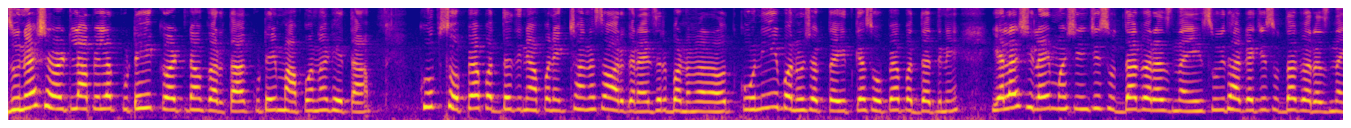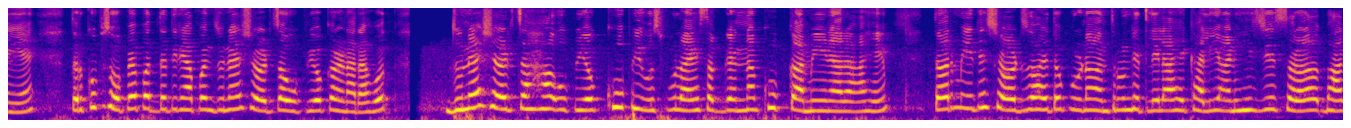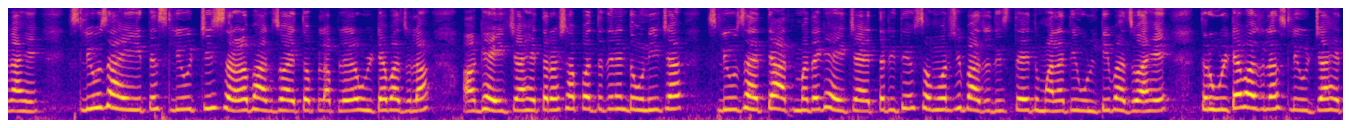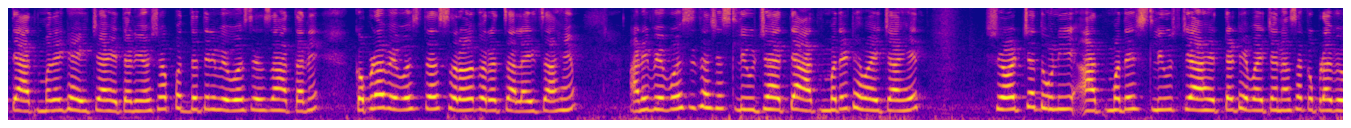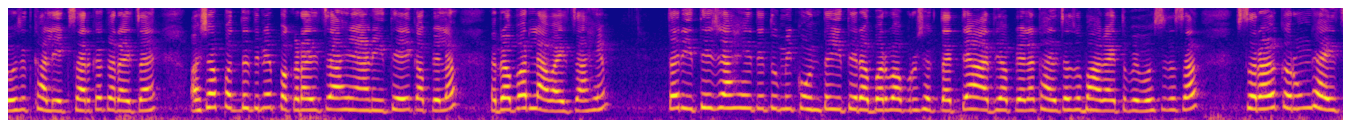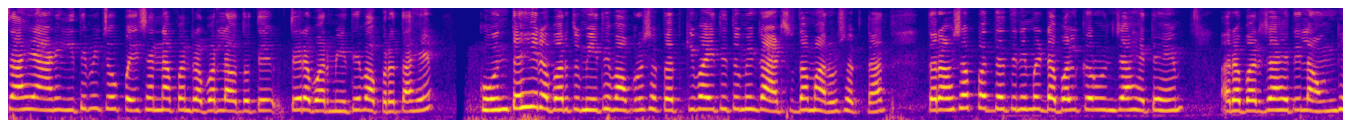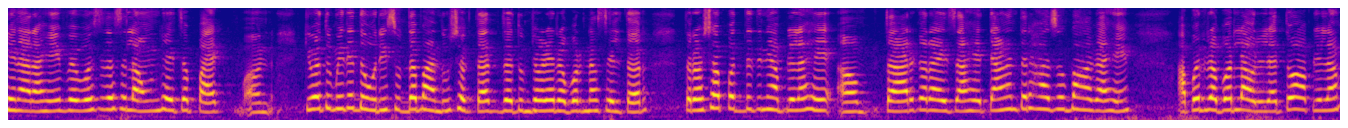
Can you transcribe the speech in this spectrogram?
जुन्या शर्टला आपल्याला कुठेही कट न करता कुठेही मापं न घेता खूप सोप्या पद्धतीने आपण एक छान असं ऑर्गनायझर बनवणार आहोत. कोणीही बनवू शकतं इतक्या सोप्या पद्धतीने. याला शिलाई मशीनची सुद्धा गरज नाही सुई धाग्याची सुद्धा गरज नाही आहे तर खूप सोप्या पद्धतीने आपण जुन्या शर्टचा उपयोग करणार आहोत. जुन्या शर्टचा हा उपयोग खूप युजफुल आहे. सगळ्यांना खूप कामी येणारा आहे. तर मी इथे शर्ट जो आहे तो पूर्ण अंथरून घेतलेला आहे खाली आणि ही जी सरळ भाग आहे स्लीव्ज आहे इथे स्लीवची सरळ भाग जो आहे तो आपला आपल्याला उलट्या बाजूला घ्यायची आहे. तर अशा पद्धतीने दोन्ही ज्या स्लीव्ज आहेत त्या आतमध्ये घ्यायच्या आहेत. तर इथे समोरची बाजू दिसते तुम्हाला ती उलटी बाजू आहे. तर उलट्या बाजूला स्लीव ज्या आहेत त्या आतमध्ये घ्यायच्या आहेत आणि अशा पद्धतीने व्यवस्थित असं हाताने कपडा व्यवस्थित सरळ करत चालायचा आहे. आणि व्यवस्थित अशा स्लीव ज्या आहेत त्या आतमध्ये ठेवायच्या आहेत. शर्टच्या दोन्ही आतमध्ये स्लीव्ज ज्या आहेत त्या ठेवायच्या आणि असा कपडा व्यवस्थित खाली एकसारखा करायचा आहे. अशा पद्धतीने पकडायचं आहे आणि इथे एक आपल्याला रबर लावायचं आहे. तर इथे जे आहे ते तुम्ही कोणतंही इथे रबर वापरू शकता त्याआधी आपल्याला खालचा जो भाग आहे तो व्यवस्थित असा सरळ करून घ्यायचा आहे आणि इथे मी जो पैशांना आपण रबर लावतो ते ते रबर मी इथे वापरत आहे. कोणतंही रबर तुम्ही इथे वापरू शकतात किंवा इथे तुम्ही गाठसुद्धा मारू शकतात. तर अशा पद्धतीने मी डबल करून जे आहे ते रबर जे आहे ते लावून घेणार आहे. व्यवस्थित असं लावून घ्यायचं पॅक किंवा तुम्ही ते दोरीसुद्धा बांधू शकतात. जर तुमच्याकडे रबर नसेल तर. तर अशा पद्धतीने आपल्याला हे तयार करायचं आहे. त्यानंतर हा जो भाग आहे आपण रबर लावलेला तो आपल्याला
